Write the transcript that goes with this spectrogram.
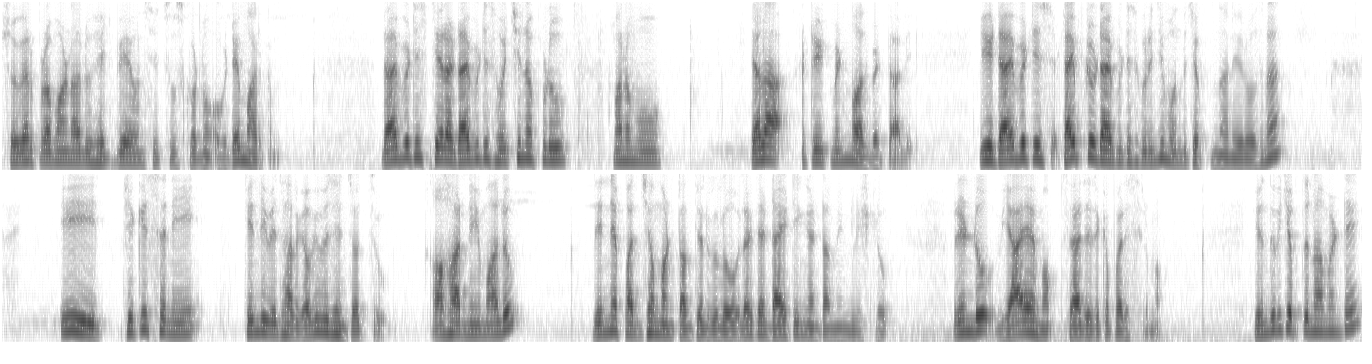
షుగర్ ప్రమాణాలు హెచ్బిఏవన్సి చూసుకోవడం ఒకటే మార్గం. డయాబెటీస్ తీరా డయాబెటీస్ వచ్చినప్పుడు మనము ఎలా ట్రీట్మెంట్ మొదలుపెట్టాలి? ఈ డయాబెటీస్ టైప్ టూ డయాబెటీస్ గురించి ముందు చెప్తున్నాను ఈ రోజున. ఈ చికిత్సని కింది విధాలుగా విభజించవచ్చు. ఆహార నియమాలు దీన్నే పద్యం అంటాం తెలుగులో లేకపోతే డైటింగ్ అంటాం ఇంగ్లీష్లో. రెండు వ్యాయామం శారీరక పరిశ్రమ. ఎందుకు చెప్తున్నామంటే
